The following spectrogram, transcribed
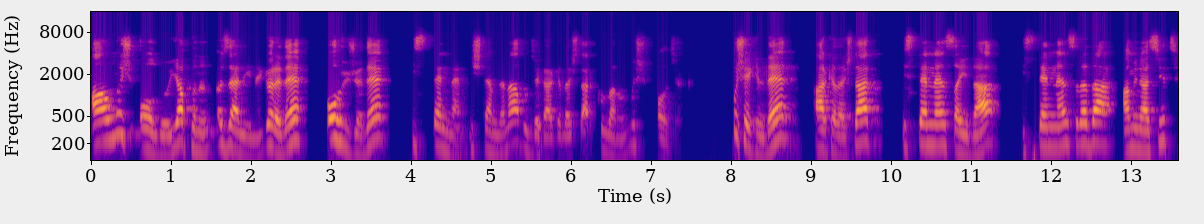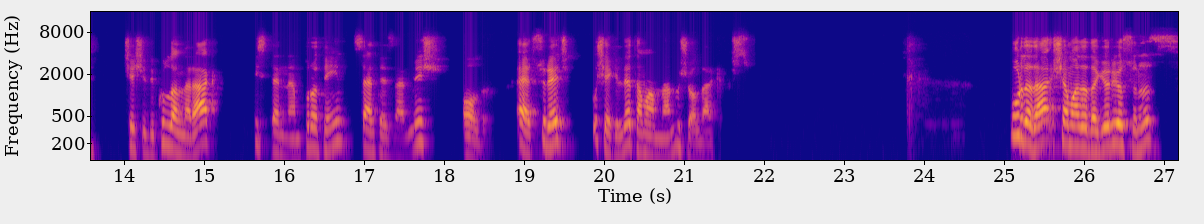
almış olduğu yapının özelliğine göre de o hücrede istenilen işlemde ne yapılacak arkadaşlar? Kullanılmış olacak. Bu şekilde arkadaşlar istenilen sayıda, istenilen sırada amino asit çeşidi kullanılarak istenilen protein sentezlenmiş oldu. Evet süreç bu şekilde tamamlanmış oldu arkadaşlar. Burada da şemada da görüyorsunuz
